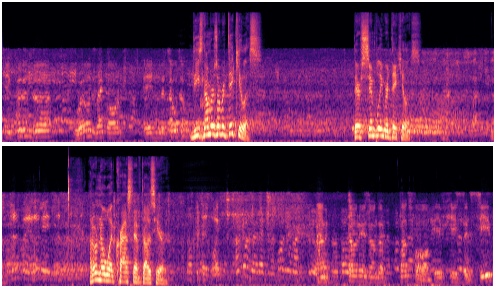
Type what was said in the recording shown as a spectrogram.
he couldn't do a world record in the total. These numbers are ridiculous. They're simply ridiculous. I don't know what Krastev does here. And Tony is on the platform. If he succeeds,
